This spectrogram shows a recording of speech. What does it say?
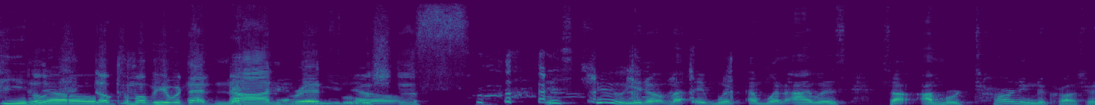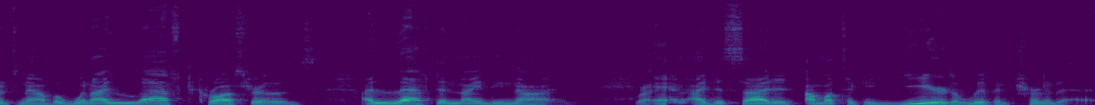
You don't know, don't come over here with that non-bread you know, foolishness. it's true. You know, when when I was so I'm returning to Crossroads now, but when I left Crossroads, I left in '99. Right. and I decided I'm gonna take a year to live in Trinidad.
